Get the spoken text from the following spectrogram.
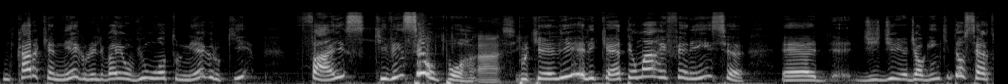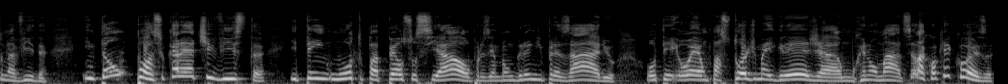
um cara que é negro, ele vai ouvir um outro negro que faz, que venceu, porra. Ah, sim. Porque ele, ele quer ter uma referência é, de, de, de alguém que deu certo na vida. Então, pô, se o cara é ativista e tem um outro papel social, por exemplo, é um grande empresário, ou, tem- ou é um pastor de uma igreja, um renomado, sei lá, qualquer coisa.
